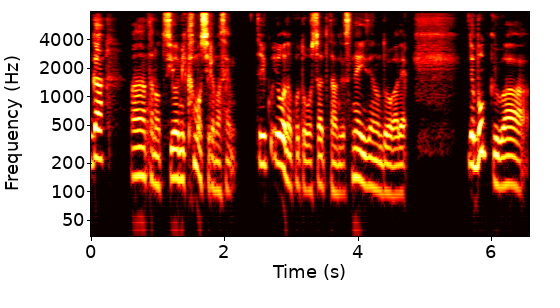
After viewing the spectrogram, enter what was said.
があなたの強みかもしれません。というようなことをおっしゃってたんですね、以前の動画で。で、僕は、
